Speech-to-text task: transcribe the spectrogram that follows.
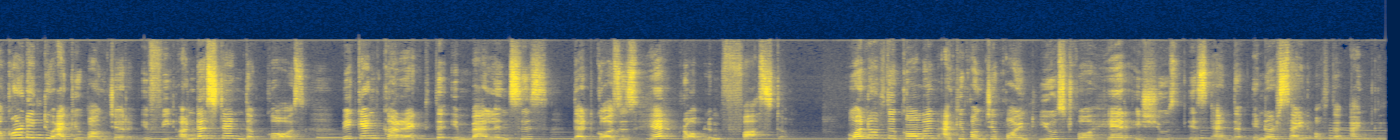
According to acupuncture, if we understand the cause, we can correct the imbalances that causes hair problem faster. One of the common acupuncture point used for hair issues is at the inner side of the ankle.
